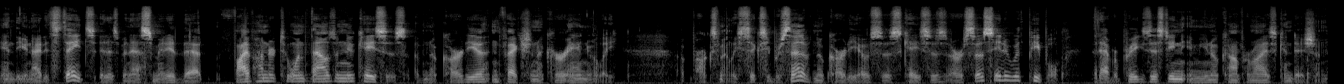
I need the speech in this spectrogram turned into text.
In the United States, it has been estimated that 500 to 1,000 new cases of nocardia infection occur annually. Approximately 60% of nocardiosis cases are associated with people that have a pre-existing immunocompromised condition.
